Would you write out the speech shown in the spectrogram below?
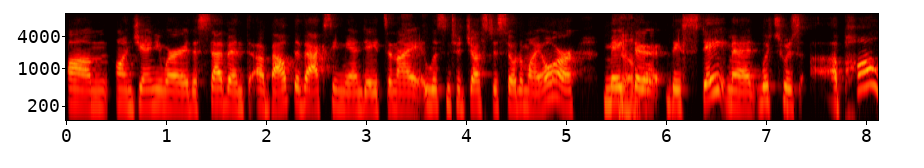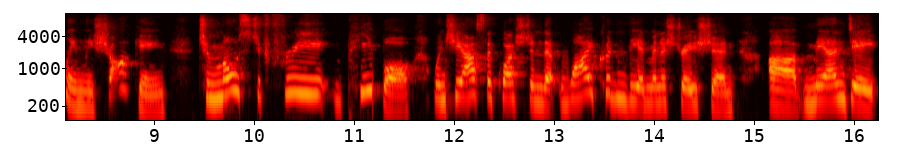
um, on January the 7th about the vaccine mandates, and I listened to Justice Sotomayor make yeah. the, the statement, which was appallingly shocking to most free people when she asked the question that why couldn't the administration uh, mandate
